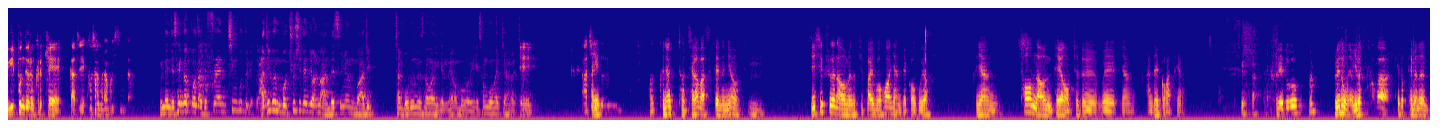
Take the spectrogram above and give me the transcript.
윗분들은 그렇게까지 구상을 하고 있습니다. 근데 이제 생각보다 그 프렌 친구들이 아직은 뭐 출시된 지 얼마 안 됐으면 뭐 아직 잘 모르는 상황이겠네요. 뭐 이게 성공할지 안 할지. 예. 아직은 어, 그냥 저 제가 봤을 때는요. 음. G6가 나오면서 G5 호환이 안 될 거고요. 그냥 처음 나온 대형 업체들 왜 그냥 안 될 것 같아요. 그래도 그래도 뭐냐면 이런 시도가 계속 되면은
